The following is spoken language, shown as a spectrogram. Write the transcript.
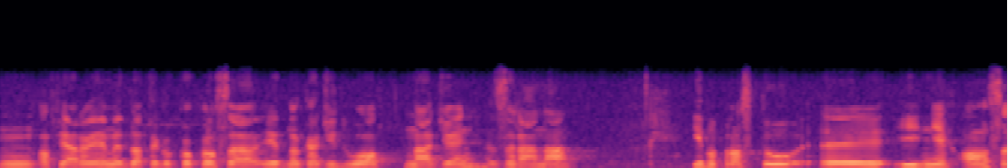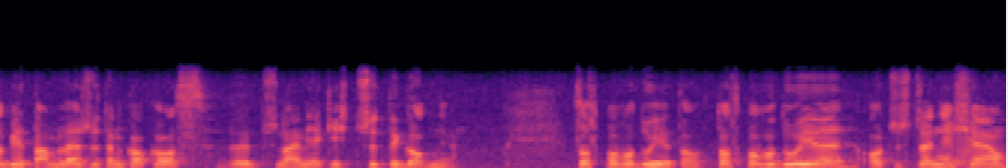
mm, ofiarujemy dla tego kokosa jedno kadzidło na dzień z rana i po prostu y, i niech on sobie tam leży, ten kokos, y, przynajmniej jakieś 3 tygodnie. Co spowoduje to? To spowoduje oczyszczenie się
